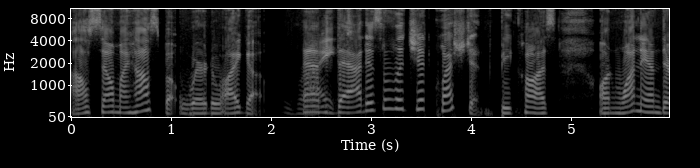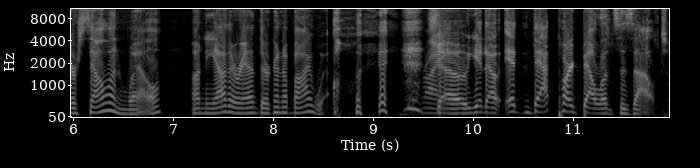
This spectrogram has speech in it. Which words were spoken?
I'll sell my house, but where do I go? Right. And that is a legit question because on one end they're selling well, on the other end they're going to buy well. Right. So, you know, it, that part balances out.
